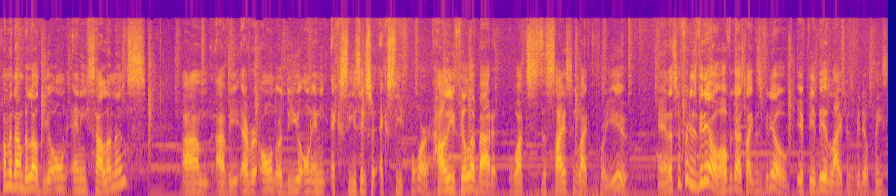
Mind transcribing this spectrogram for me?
Comment down below, do you own any Salomons? Um, have you ever owned or do you own any XT6 or XT4? How do you feel about it? What's the sizing like for you? And that's it for this video. Hope you guys like this video. If you did like this video, please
